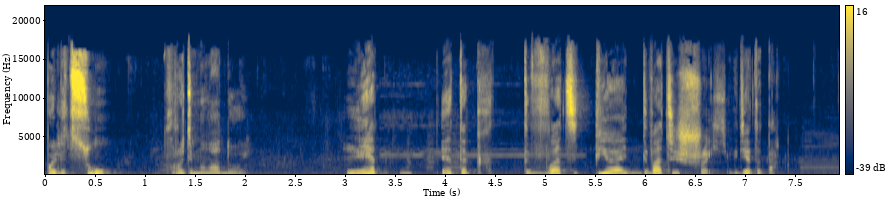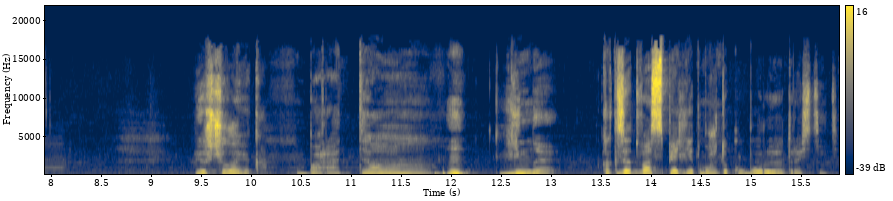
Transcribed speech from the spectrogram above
По лицу вроде молодой. Лет это 25-26, где-то так. Вижу человека. Борода длинная. Как за 25 лет можно такую бороду отрастить?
